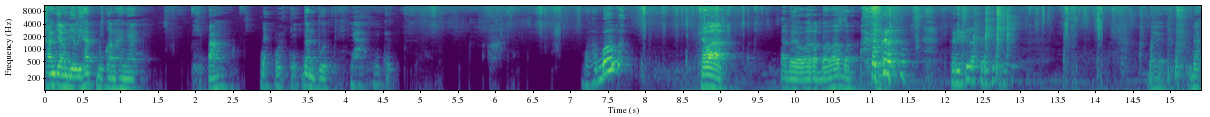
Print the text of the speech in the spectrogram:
kan yang dilihat bukan hanya hitam dan putih. dan putih. Ya itu. Bala Kela ada laba-laba tadi itu lah itu Baik, udah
